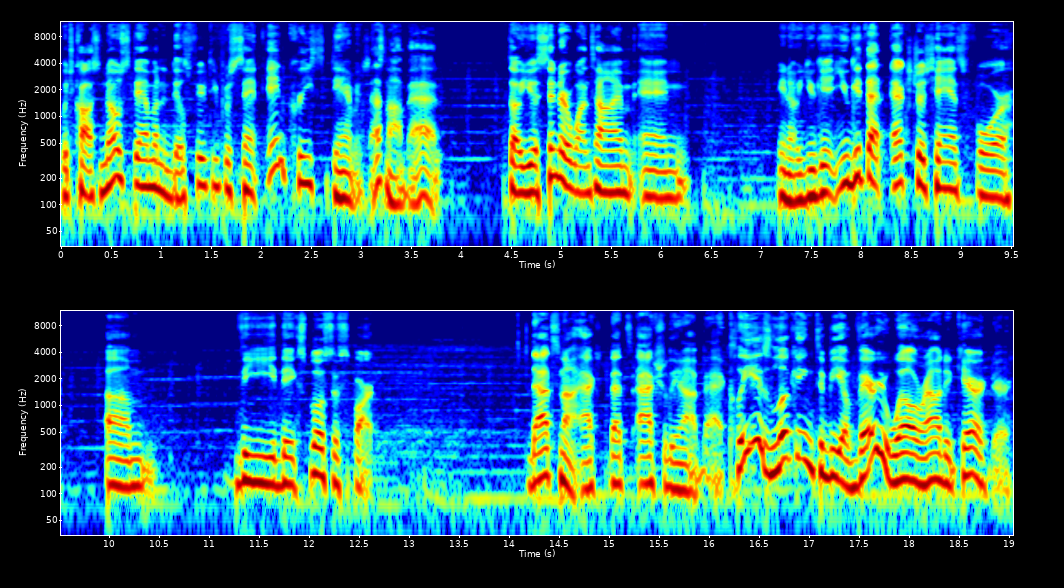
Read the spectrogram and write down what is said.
which costs no stamina and deals 50% increased damage. That's not bad. So you ascend her one time and you know you get you get that extra chance for um the the explosive spark that's not act that's actually not bad. Klee is looking to be a very well-rounded character.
